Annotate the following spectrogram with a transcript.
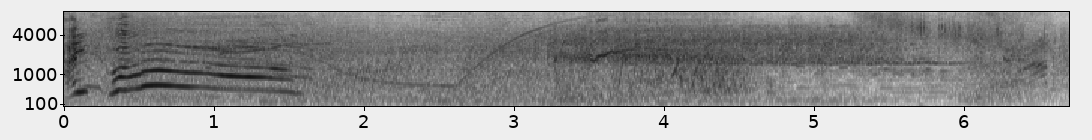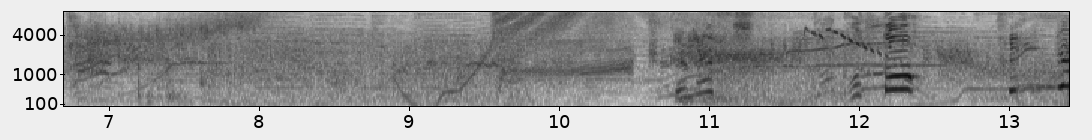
ュ 타이푼 일메 고또! 핑가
